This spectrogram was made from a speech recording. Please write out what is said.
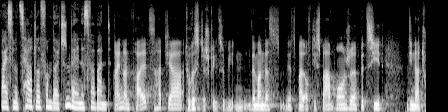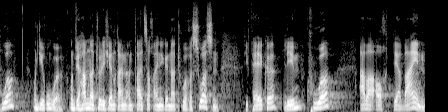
weiß Lutz Hertel vom Deutschen Wellnessverband. Rheinland-Pfalz hat ja touristisch viel zu bieten. Wenn man das jetzt mal auf die Spa-Branche bezieht, die Natur und die Ruhe. Und wir haben natürlich hier in Rheinland-Pfalz auch einige Naturressourcen. Die Felke, Lehm, Kur, aber auch der Wein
